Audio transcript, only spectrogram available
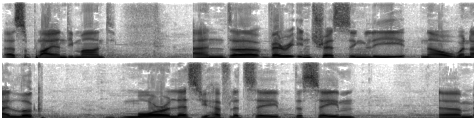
uh, supply and demand. And uh, very interestingly, now when I look more or less, you have, let's say, the same um,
